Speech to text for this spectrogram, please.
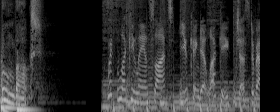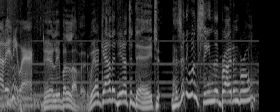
Boombox. Lucky Land slots, you can get lucky just about anywhere. Dearly beloved, we are gathered here today to. Has anyone seen the bride and groom?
